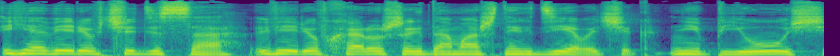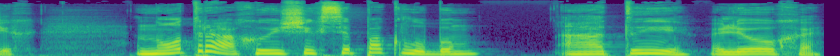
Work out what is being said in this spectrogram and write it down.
Я верю в чудеса, верю в хороших домашних девочек, не пьющих, но трахающихся по клубам. А ты, Лёха...»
